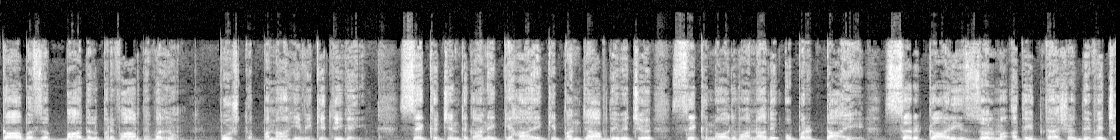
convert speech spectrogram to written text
ਕਾਬਜ਼ ਬਾਦਲ ਪਰਿਵਾਰ ਦੇ ਵੱਲੋਂ ਪੁਸ਼ਤ ਪਨਾਹੀ ਵੀ ਕੀਤੀ ਗਈ। ਸਿੱਖ ਚਿੰਤਕਾਂ ਨੇ ਕਿਹਾ ਹੈ ਕਿ ਪੰਜਾਬ ਦੇ ਵਿੱਚ ਸਿੱਖ ਨੌਜਵਾਨਾਂ ਦੇ ਉੱਪਰ ਢਾਏ ਸਰਕਾਰੀ ਜ਼ੁਲਮ ਅਤੇ ਦਹਿਸ਼ਤ ਦੇ ਵਿੱਚ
